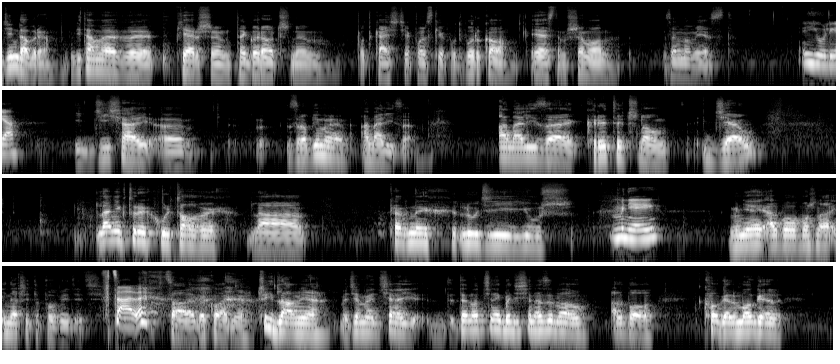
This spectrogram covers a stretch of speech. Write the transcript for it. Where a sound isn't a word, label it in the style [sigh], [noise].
Dzień dobry. Witamy w pierwszym tegorocznym podcaście Polskie Podwórko. Ja jestem Szymon, ze mną jest Julia. I dzisiaj e, zrobimy analizę. Analizę krytyczną dzieł. Dla niektórych kultowych, dla pewnych ludzi już Mniej. Mniej, albo można inaczej to powiedzieć. Wcale. Wcale, dokładnie. Czyli dla mnie. Będziemy dzisiaj, ten odcinek będzie się nazywał albo Kogel Mogel,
